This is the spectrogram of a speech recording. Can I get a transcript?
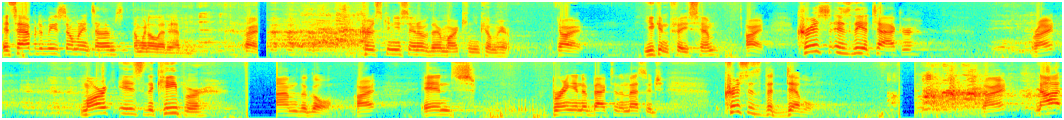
It's happened to me so many times, I'm going to let it happen. to you. All right. Chris, can you stand over there? Mark, can you come here? All right. You can face him. All right. Chris is the attacker, right? Mark is the keeper. I'm the goal. All right. And bringing it back to the message, Chris is the devil. All right. Not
